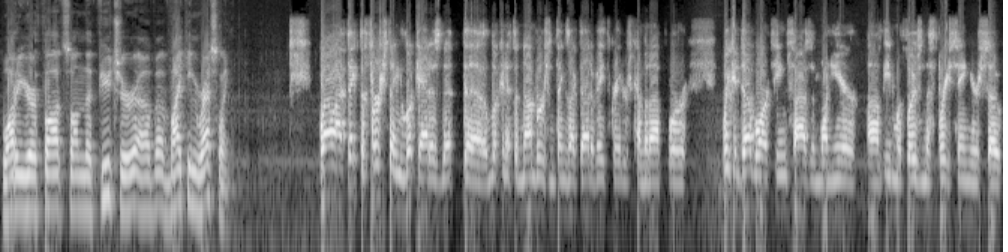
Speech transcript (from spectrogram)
what are your thoughts on the future of Viking wrestling? Well, I think the first thing to look at is that uh, looking at the numbers and things like that of eighth graders coming up, where we could double our team size in one year, um, even with losing this three seniors. So,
